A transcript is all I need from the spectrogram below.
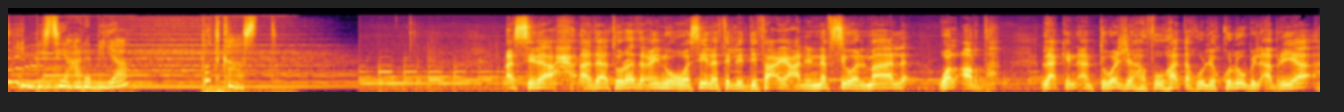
CNBC عربية بودكاست. السلاح أداة ردع ووسيلة للدفاع عن النفس والمال والأرض لكن أن توجه فوهته لقلوب الأبرياء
